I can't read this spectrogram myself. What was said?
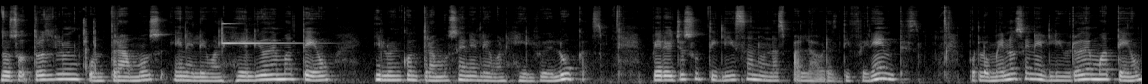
nosotros lo encontramos en el Evangelio de Mateo y lo encontramos en el Evangelio de Lucas, pero ellos utilizan unas palabras diferentes. Por lo menos en el libro de Mateo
